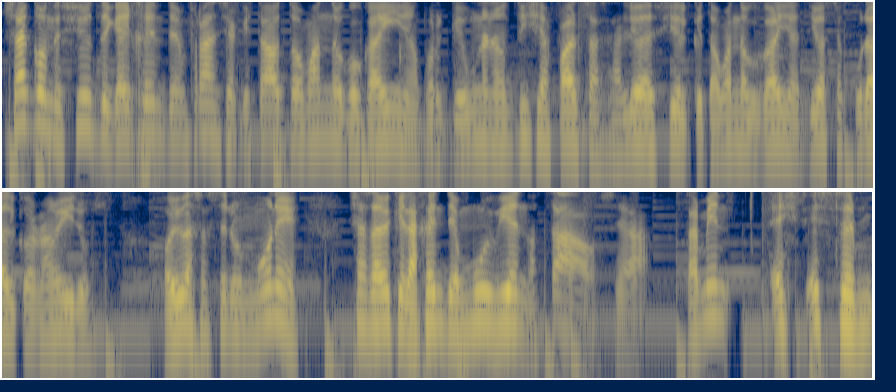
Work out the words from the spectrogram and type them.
ya con decirte que hay gente en Francia que estaba tomando cocaína porque una noticia falsa salió a decir que tomando cocaína te ibas a curar el coronavirus o ibas a ser inmune, ya sabes que la gente muy bien no está, o sea, también es, es el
